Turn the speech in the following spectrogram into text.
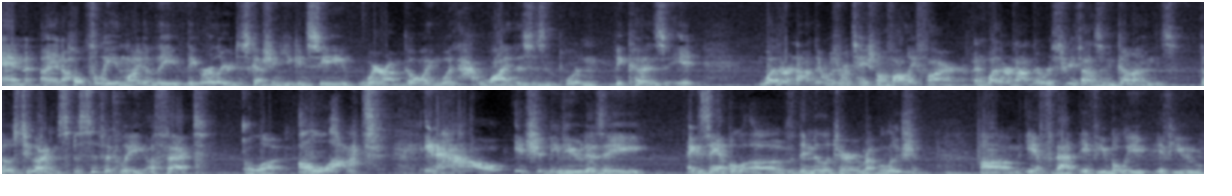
and and hopefully in light of the the earlier discussion you can see where I'm going with how, why this is important because it whether or not there was rotational volley fire and whether or not there were 3000 guns those two items specifically affect A lot. a lot in how it should be viewed as a example of the military revolution. Um, if that, if you believe, if you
